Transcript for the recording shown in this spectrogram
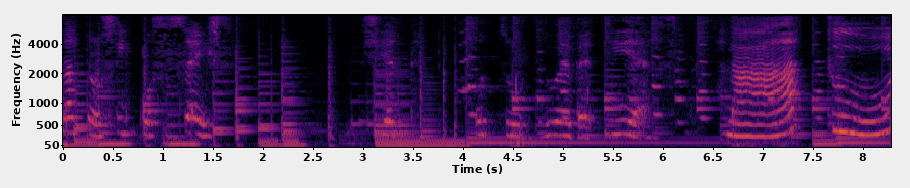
cuatro, cinco, seis, siete, ocho, nueve, diez. 하나, 둘,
